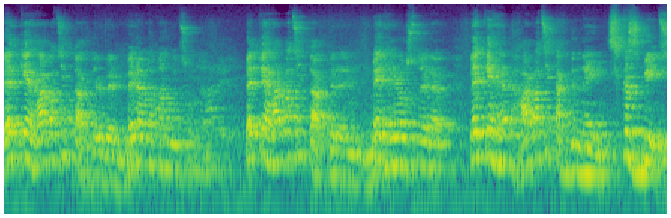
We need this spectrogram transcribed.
պետք է հարվածի տակ դրվել մեր ամենանգությունը պետք է հարվածի տակ դրեն մեր հերոսները պետք է հարվածի տակ դնեին սկզբից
